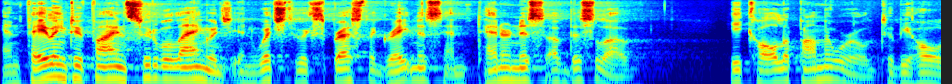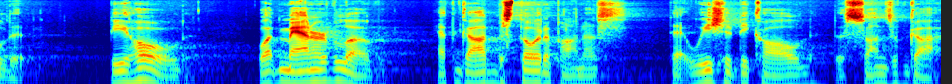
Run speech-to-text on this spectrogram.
And failing to find suitable language in which to express the greatness and tenderness of this love, he called upon the world to behold it. Behold, what manner of love hath God bestowed upon us that we should be called the sons of God.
